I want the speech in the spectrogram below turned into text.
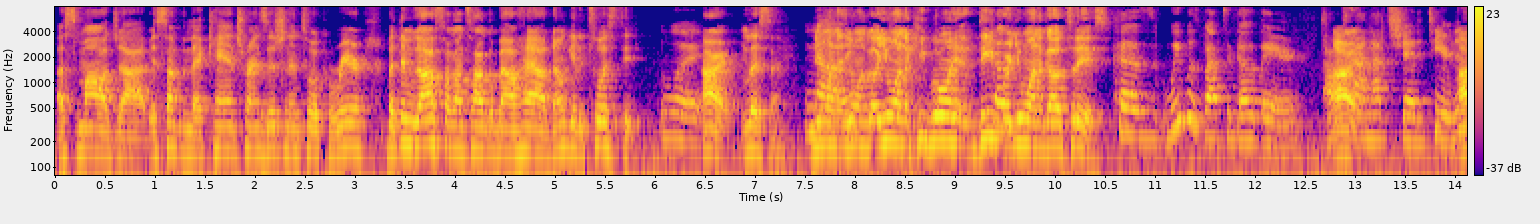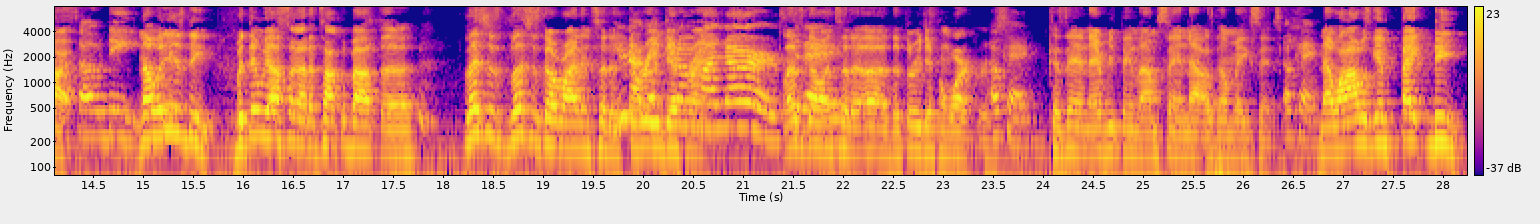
a small job. It's something that can transition into a career. But then we also gonna talk about how don't get it twisted. What? All right, listen. You No. wanna you wanna go you wanna keep going deep or you wanna go to this? Because we was about to go there. I was All right. trying not to shed a tear. This All is right. so deep. No, it is deep. But then we also gotta talk about the let's just let's just go right into the You're not three gonna get different on my nerves. Let's today. go into the uh, the three different workers. Okay. Cause then everything that I'm saying now is gonna make sense. Okay. Now while I was getting fake deep,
